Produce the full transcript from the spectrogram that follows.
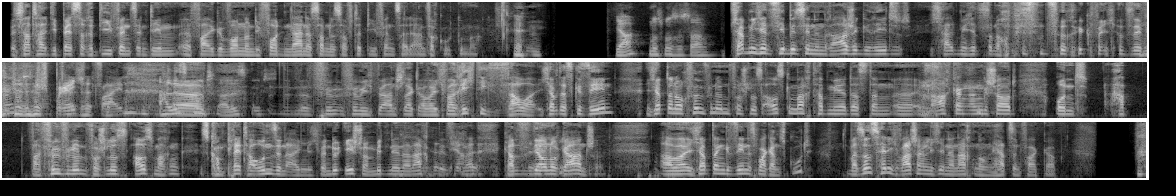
Es hat halt die bessere Defense in dem äh, Fall gewonnen und die 49ers haben das auf der Defense-Seite einfach gut gemacht. ja, muss man so sagen. Ich habe mich jetzt hier ein bisschen in Rage geredet. Ich halte mich jetzt dann auch ein bisschen zurück, weil ich habe sehr viel Sprechzeit Alles Äh, gut, alles gut. für, für mich beanschlagt, aber ich war richtig sauer. Ich habe das gesehen. Ich habe dann auch fünf Minuten vor Schluss ausgemacht, habe mir das dann äh, im Nachgang angeschaut und habe weil fünf Minuten vor Schluss ausmachen ist kompletter Unsinn eigentlich, wenn du eh schon mitten in der Nacht bist. Ja. Ne? Kannst du es dir auch noch gar anschauen. Aber ich habe dann gesehen, es war ganz gut, weil sonst hätte ich wahrscheinlich in der Nacht noch einen Herzinfarkt gehabt.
